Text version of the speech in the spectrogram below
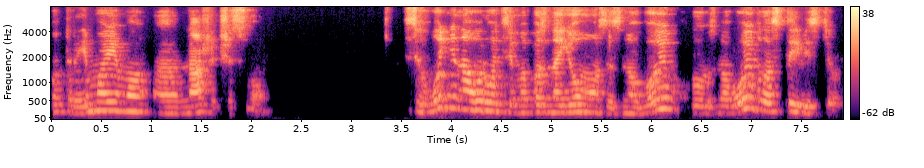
отримаємо е, наше число. Сьогодні на уроці ми познайомимося з новою, з новою властивістю.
